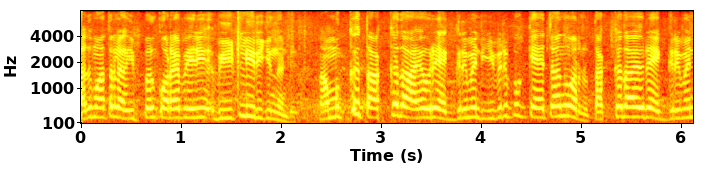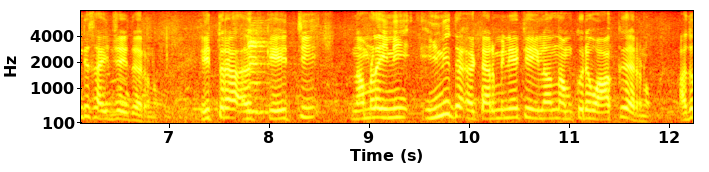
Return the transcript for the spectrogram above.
അത് മാത്രമല്ല ഇപ്പോൾ കുറേ പേര് വീട്ടിലിരിക്കുന്നുണ്ട്. നമുക്ക് തക്കതായ ഒരു എഗ്രിമെന്റ് ഇവരിപ്പോൾ കയറ്റാന്ന് പറഞ്ഞു തക്കതായ ഒരു എഗ്രിമെന്റ് സൈൻ ചെയ്ത് തരണം. ഇത്ര കയറ്റി നമ്മളെ ഇനി ഇനി ടെർമിനേറ്റ് ചെയ്യില്ലെന്ന് നമുക്കൊരു വാക്ക് തരണം. അത്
